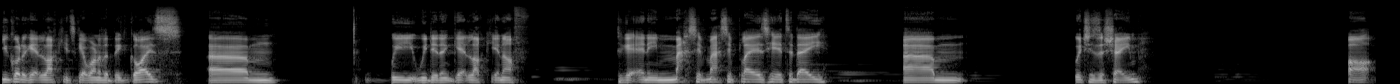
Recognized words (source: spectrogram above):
you've got to get lucky to get one of the big guys. Um, we we didn't get lucky enough to get any massive, massive players here today, um, which is a shame. But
